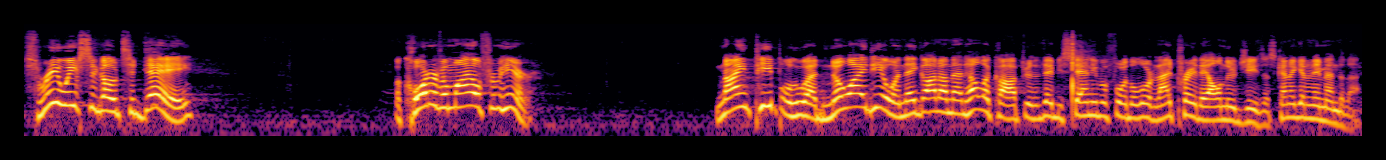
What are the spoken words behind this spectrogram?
Three weeks ago today, a quarter of a mile from here. Nine people who had no idea when they got on that helicopter that they'd be standing before the Lord. And I pray they all knew Jesus. Can I get an amen to that?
